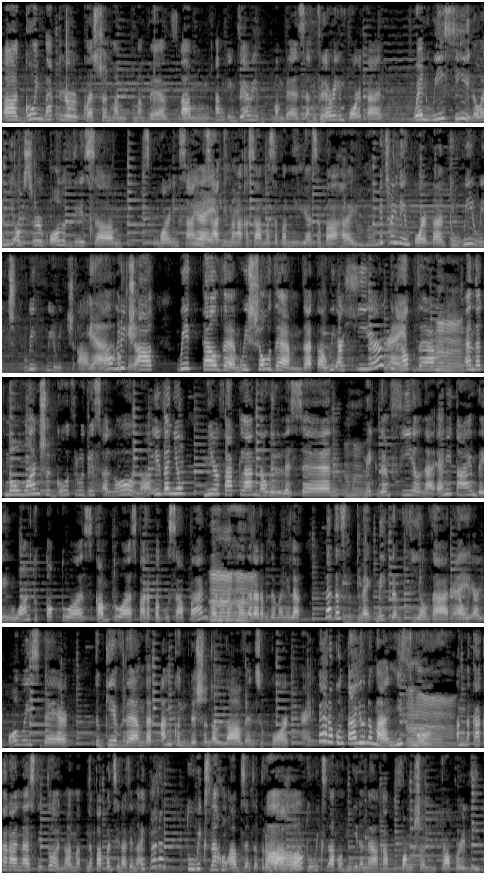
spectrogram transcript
uh, going back to your question, Ma'am Ma'am Bev, um, ang ang very, Ma'am Bez, ang very important when we see, no, when we observe all of these um, warning signs Right. sa ating mga kasama sa pamilya, sa bahay, Mhm. it's really important to we reach we, we reach out. Yeah, no? We reach okay. out, we tell them, we show them that uh, we are here to Right. help them Mhm. and that no one should go through this alone. No? Even yung mere fact lang na we listen, Mhm. make them feel na anytime they want to talk to us, come to us para pag-usapan, kung ano man yung mga Mhm. nararamdaman nila, let us make, make them feel that. Right. we are always there to give them that unconditional love and support. Right. Pero kung tayo naman mismo Mm. ang nakakaranas nito, no, napapansin natin na ay parang two weeks na akong absent sa trabaho, Oo. two weeks na akong hindi na nakaka-function properly.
